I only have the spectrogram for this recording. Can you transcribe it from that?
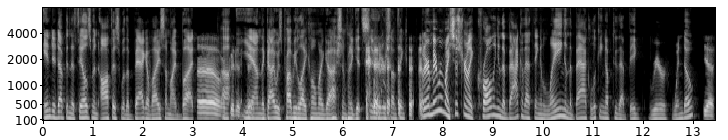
ended up in the salesman office with a bag of ice on my butt. Oh, uh, goodness. Yeah, and the guy was probably like, oh my gosh, I'm going to get sued or something. but I remember my sister and I crawling in the back of that thing and laying in the back looking up through that big rear window. Yes.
